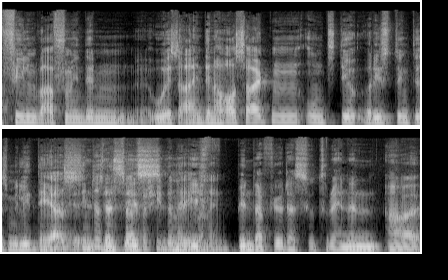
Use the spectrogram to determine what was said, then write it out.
vielen Waffen in den USA in den Haushalten und die Rüstung des Militärs, sind das, das nicht zwei ist, verschiedene Ebenen? Ich bin dafür, das zu trennen. Äh,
